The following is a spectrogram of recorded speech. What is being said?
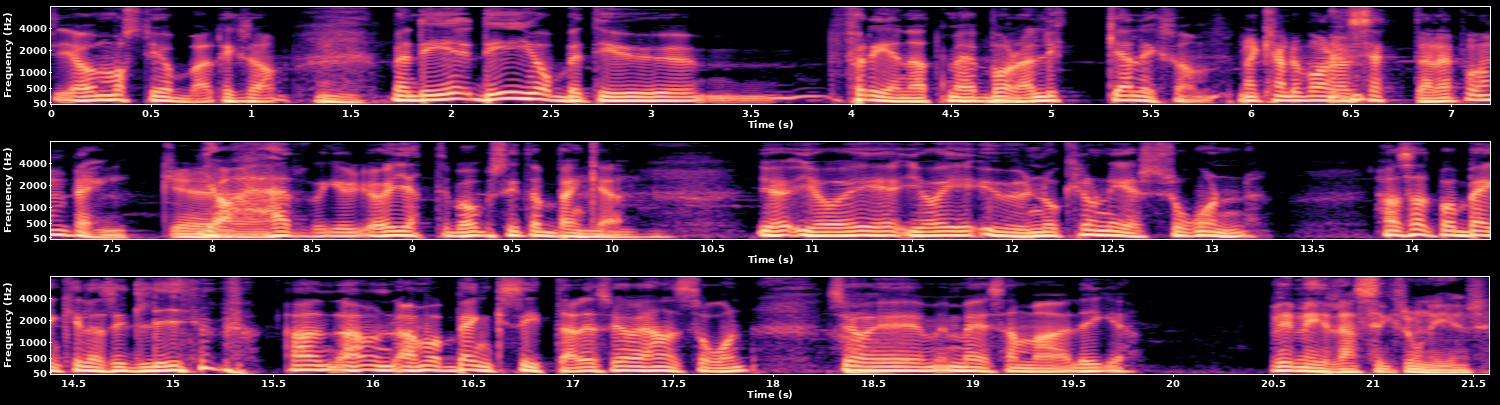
Jag måste jobba liksom. Men det, det jobbet är ju förenat med bara lycka liksom. Men kan du bara sätta dig på en bänk? eh, Ja, herregud. Jag är jättebra på att sitta på bänkar. Jag, jag, är, jag är Uno Kroners son. Han satt på bänk hela sitt liv. Han, han, han var bänksittare, så jag är hans son. Så jag är med i samma liga. Vem är Lasse Kronér?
